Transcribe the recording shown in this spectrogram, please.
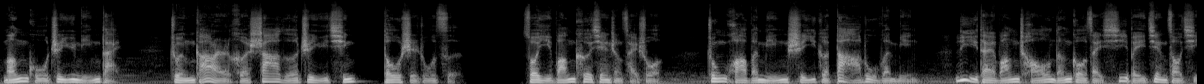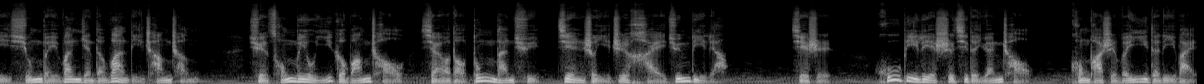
蒙古之于明代，准噶尔和沙俄之于清，都是如此。所以王珂先生才说，中华文明是一个大陆文明，历代王朝能够在西北建造起雄伟蜿蜒的万里长城，却从没有一个王朝想要到东南去建设一支海军力量。其实，忽必烈时期的元朝恐怕是唯一的例外，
